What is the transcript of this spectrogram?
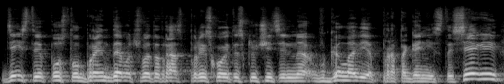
Действие Postal Brain Damage в этот раз происходит исключительно в голове протагониста серии,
